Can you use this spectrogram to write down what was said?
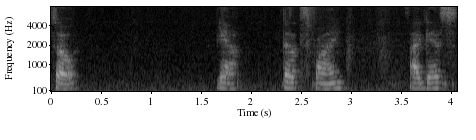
So, yeah, that's fine, I guess.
